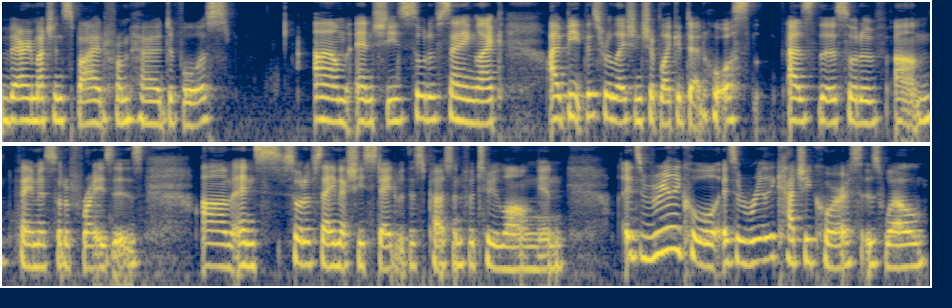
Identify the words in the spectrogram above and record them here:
very much inspired from her divorce. Um, and she's sort of saying like, "I beat this relationship like a dead horse," as the sort of um, famous sort of phrases, um, and sort of saying that she stayed with this person for too long, and it's really cool. It's a really catchy chorus as well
